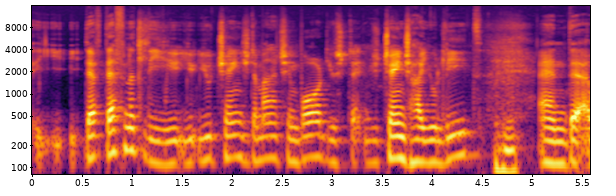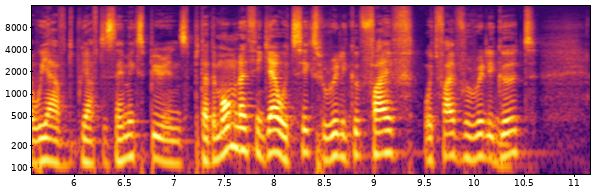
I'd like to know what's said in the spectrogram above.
def- definitely you, you change the managing board you, st- you change how you lead Mm-hmm. and uh, we have we have the same experience. But at the moment, I think yeah, with six we're really good. Five with five we're really good,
